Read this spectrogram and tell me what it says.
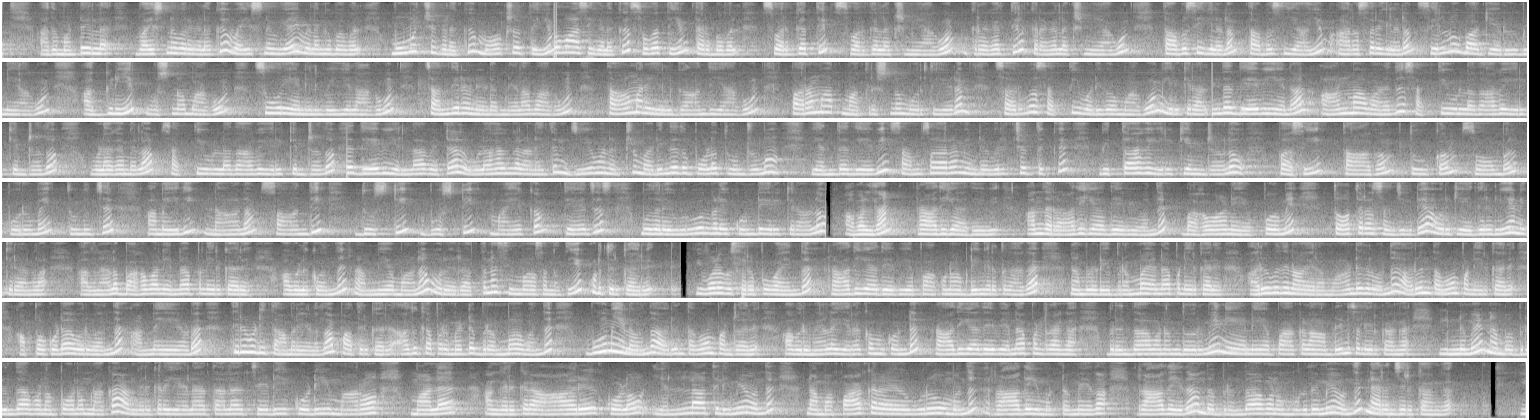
அது மட்டும் இல்லை வைஷ்ணவர்களுக்கு வைஷ்ணவியாய் விளங்குபவள். முமுட்சுகளுக்கு மோட்சத்தையும் உபவாசிகளுக்கு சுகத்தையும் தருபவள். ஸ்வர்க்கத்தில் ஸ்வர்கலட்சுமியாகவும் கிரகத்தில் கிரகலட்சுமியாகவும் தபசிகளிடம் தபசியாயும் அரசர்களிடம் செல்வ பாக்கிய ரூபிணியாகவும் அக்னியில் உஷ்ணமாகவும் சூரியனில் வெயிலாகவும் சந்திரனிடம் நிலவாகவும் தாமரையில் காந்தியாகவும் பரமாத்மா கிருஷ்ணமூர்த்தியிடம் சர்வ சக்தி வடிவமாகவும் இருக்கிறாள் இந்த தேவியினால் ஆன்மாவானது சக்தி உள்ளதாக இருக்கின்றதோ உலகமெல்லாம் சக்தி உள்ளதாக இருக்கின்றதோ இந்த தேவி இல்லாவிட்டால் உலகங்கள் அனைத்தும் ஜீவனற்று மடிந்தது போல தோன்றுமோ? எந்த தேவி சம்சாரம் என்ற விருட்சத்துக்கு வித்தாக இருக்கின்றாலோ பசி தாகம் தூக்கம் சோம்பல் பொறுமை துணிச்சல் அமைதி நாணம் சாந்தி துஷ்டி புஷ்டி மயக்கம் தேஜஸ் முதலிய உருவங்களை கொண்டு இருக்கிறாளோ அவள்தான் ராதிகா தேவி அந்த ராதிகா தேவி வந்து பகவானை எப்போவுமே தோத்திரம் செஞ்சுக்கிட்டு அவருக்கு எதிரிலேயே நிற்கிறாங்களாம். அதனால் பகவான் என்ன பண்ணியிருக்காரு? அவளுக்கு வந்து ரம்மியமான ஒரு ரத்ன சிம்மாசனத்தையே கொடுத்துருக்காரு. இவ்வளவு சிறப்பு வாய்ந்த ராதிகா தேவியை பார்க்கணும் அப்படிங்கிறதுக்காக நம்மளுடைய பிரம்மா என்ன பண்ணியிருக்காரு? அறுபதினாயிரம் ஆண்டுகள் வந்து அருந்தவம் பண்ணியிருக்காரு. அப்போ கூட அவர் வந்து அன்னையோட திருவடி தாமரையில் தான் பார்த்துருக்காரு. அதுக்கப்புறமேட்டு பிரம்மா வந்து பூமியில் வந்து அருந்தவம் பண்ணுறாரு அவர் மேலே இறக்கம் கொண்டு ராதிகா தேவி என்ன பண்ணுறாங்க பிருந்தாவனம் தோறுமே நீ என்னையை பார்க்கலாம் அப்படின்னு சொல்லியிருக்காங்க. இன்னுமே நம்ம பிருந்தாவனம் போனோம்னாக்கா அங்கே இருக்கிற இலை தலை செடி கொடி மரம் மலை அங்கே இருக்கிற ஆறு குளம் எல்லாத்துலேயுமே வந்து நம்ம பார்க்குற உருவம் வந்து ராதை மட்டுமே தான் ராதை தான் அந்த பிருந்தாவனம் முழுதுமே வந்து நிறைஞ்சிருக்காங்க.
